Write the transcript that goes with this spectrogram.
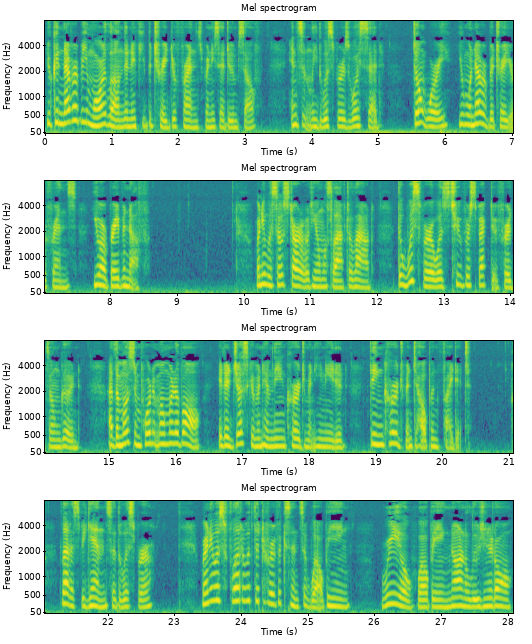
You can never be more alone than if you betrayed your friends, Reynie said to himself. Instantly, the whisperer's voice said, Don't worry, you will never betray your friends. You are brave enough. Reynie was so startled he almost laughed aloud. The whisperer was too perspective for its own good. At the most important moment of all, it had just given him the encouragement he needed, the encouragement to help him fight it. Let us begin, said the whisperer. Reynie was flooded with a terrific sense of well being real well being, not an illusion at all.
